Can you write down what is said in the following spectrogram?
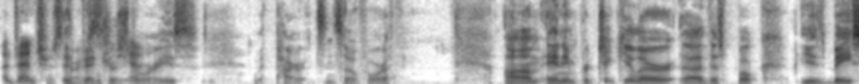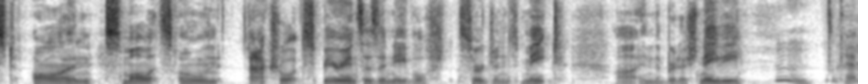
Adventure stories. adventure yeah. stories with pirates and so forth. Um, and in particular, uh, this book is based on Smollett's own actual experience as a naval surgeon's mate uh, in the British Navy, Hmm, okay.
